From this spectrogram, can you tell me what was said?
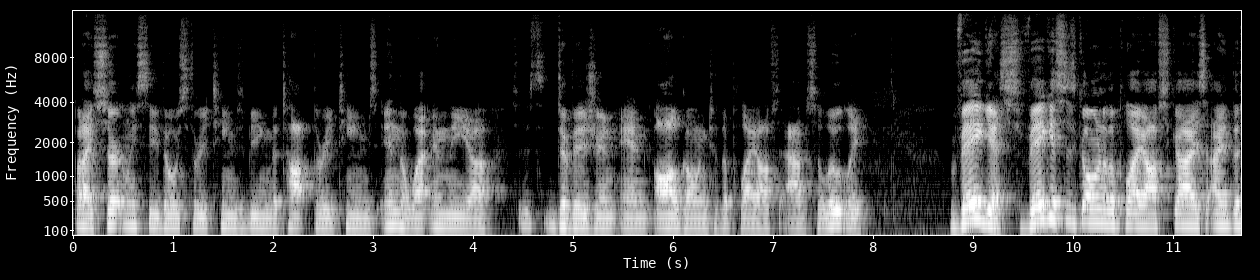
But I certainly see those three teams being the top three teams in the in the uh, division and all going to the playoffs. Absolutely. Vegas. Vegas is going to the playoffs, guys. I, the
